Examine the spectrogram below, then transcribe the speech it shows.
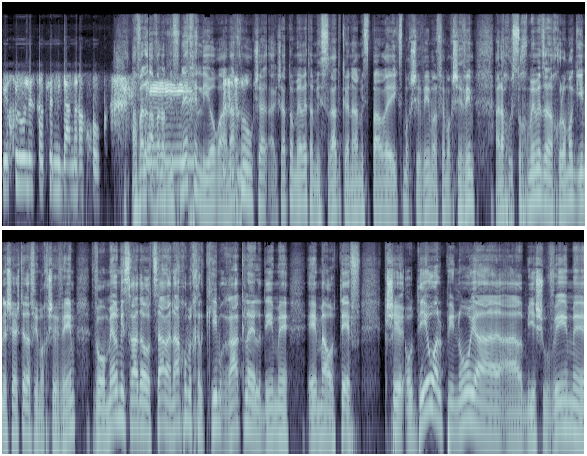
יוכלו לעשות למידה מרחוק. אבל, אבל עוד אה, לפני כן, ליאורה, אנחנו, כשאת, כשאת אומרת המשרד קנה מספר איקס מחשבים, אלפי מחשבים, אנחנו סוכמים את זה, אנחנו לא מגיעים ל-6,000 מחשבים, ואומר משרד האוצר, אנחנו מחלקים רק לילדים אה, אה, מהעוטף. כשהודיעו על פינוי היישובים אה,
